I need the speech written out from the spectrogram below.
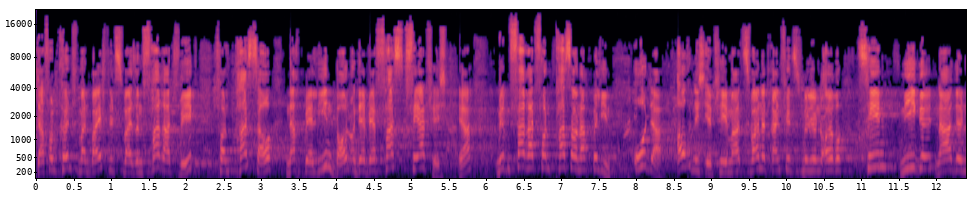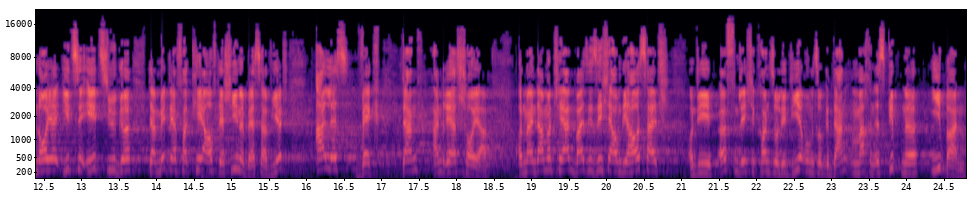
Davon könnte man beispielsweise einen Fahrradweg von Passau nach Berlin bauen, und der wäre fast fertig. Ja? Mit dem Fahrrad von Passau nach Berlin. Oder, auch nicht Ihr Thema, 243 Millionen Euro, zehn niegelnagelneue ICE-Züge, damit der Verkehr auf der Schiene besser wird. Alles weg, dank Andreas Scheuer. Und meine Damen und Herren, weil Sie sich ja um die Haushalts- und die öffentliche Konsolidierung so Gedanken machen, es gibt eine IBAN,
